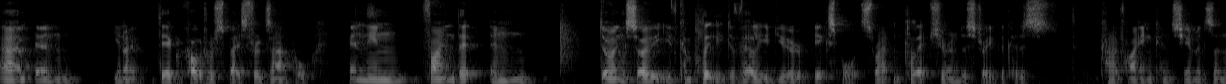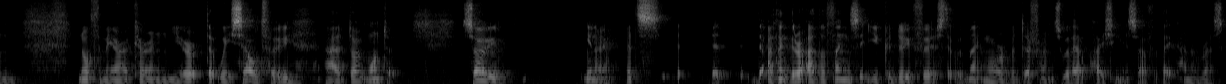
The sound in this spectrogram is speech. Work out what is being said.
um, in, you know, the agricultural space, for example, and then find that in doing so, you've completely devalued your exports, right, and collapsed your industry because kind of high-end consumers in North America and Europe that we sell to uh, don't want it. So, you know, it's. It, I think there are other things that you could do first that would make more of a difference without placing yourself at that kind of risk.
